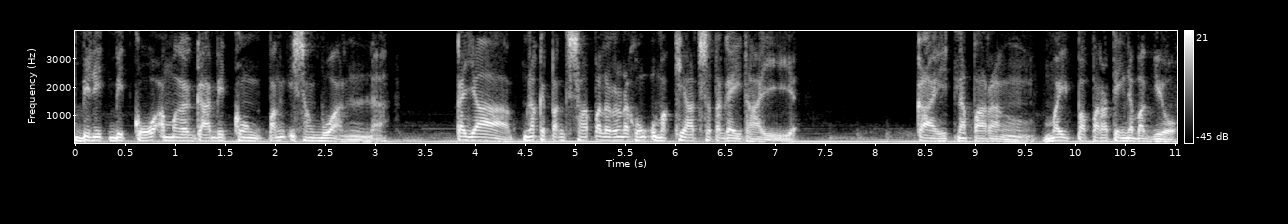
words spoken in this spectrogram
binitbit ko ang mga gamit kong pang isang buwan. Kaya nakipagsapalaran akong umakyat sa Tagaytay. Kahit na parang may paparating na bagyo.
